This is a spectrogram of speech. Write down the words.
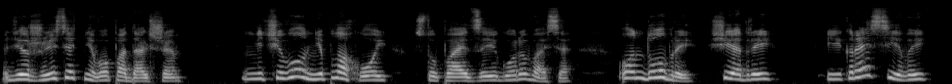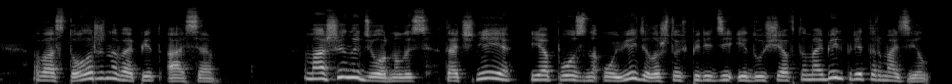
Держись от него подальше. Ничего он не плохой, вступает за Егора Вася. Он добрый, щедрый и красивый, восторженно вопит Ася. Машина дернулась. Точнее, я поздно увидела, что впереди идущий автомобиль притормозил.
